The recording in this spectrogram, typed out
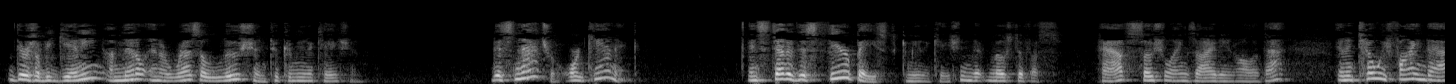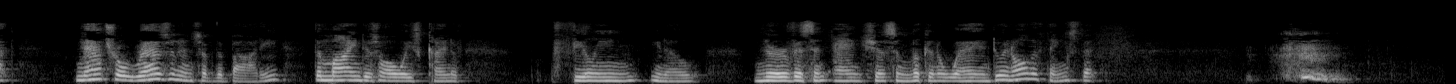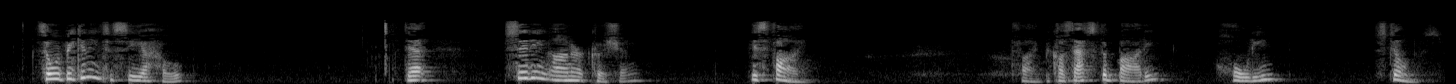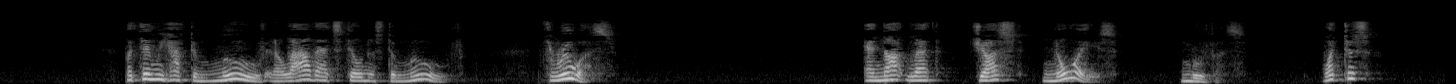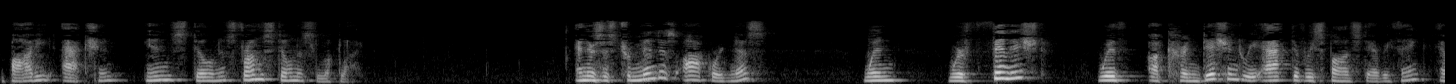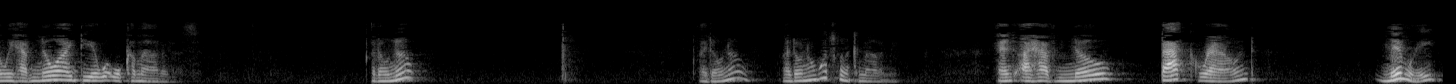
there's a beginning, a middle, and a resolution to communication. It's natural, organic. Instead of this fear-based communication that most of us have, social anxiety and all of that, and until we find that natural resonance of the body, the mind is always kind of feeling, you know, nervous and anxious and looking away and doing all the things that. so we're beginning to see a hope that sitting on our cushion is fine. Fine, because that's the body holding stillness. But then we have to move and allow that stillness to move through us and not let just noise move us. What does body action in stillness, from stillness look like? And there's this tremendous awkwardness when we're finished with a conditioned reactive response to everything and we have no idea what will come out of us. I don't know. I don't know. I don't know what's going to come out of me and I have no background memory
